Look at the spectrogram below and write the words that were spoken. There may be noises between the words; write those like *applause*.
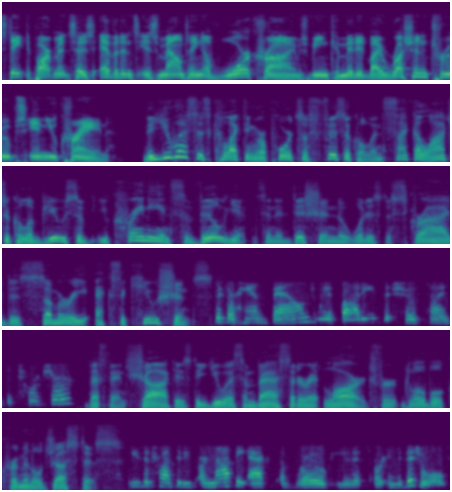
The State Department says evidence is mounting of war crimes being committed by Russian troops in Ukraine. The U.S. is collecting reports of physical and psychological abuse of Ukrainian civilians, in addition to what is described as summary executions. With their hands bound, we have bodies that show signs of torture. Beth Van Schaack is the U.S. ambassador at large for global criminal justice. These atrocities are not the acts of rogue units or individuals.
